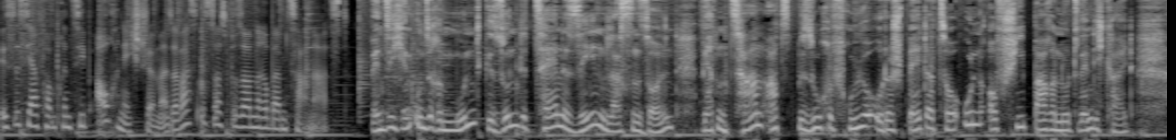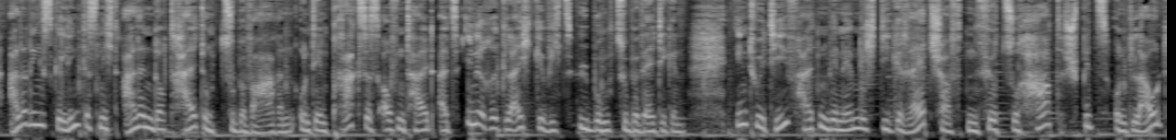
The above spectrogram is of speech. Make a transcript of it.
ist es ja vom Prinzip auch nicht schlimm. Also was ist das Besondere beim Zahnarzt? Wenn sich in unserem Mund gesunde Zähne sehen lassen sollen, werden Zahnarztbesuche früher oder später zur unaufschiebbaren Notwendigkeit. Allerdings gelingt es nicht allen, dort Haltung zu bewahren und den Praxisaufenthalt als innere Gleichgewichtsübung zu bewältigen. Intuitiv halten wir nämlich die Gerätschaften für zu hart, spitz und laut,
